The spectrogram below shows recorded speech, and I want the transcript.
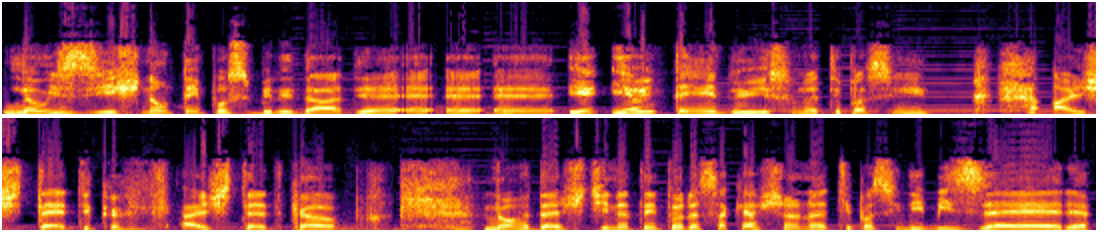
Não existe, não tem possibilidade. É, é, é- é- E, e eu entendo isso, né? Tipo assim, a estética, a estética nordestina tem toda essa questão, né? Tipo assim, de miséria.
